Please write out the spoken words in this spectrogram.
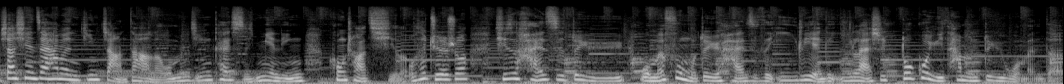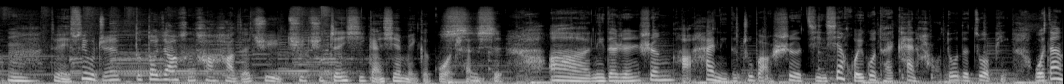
像现在他们已经长大了，我们已经开始面临空巢期了。我才觉得说，其实孩子对于我们父母对于孩子的依恋跟依赖是多过于他们对于我们的。嗯，对，所以我觉得都都要很好好的去去去珍惜、感谢每个过程。是是啊，你的人生好，害你的珠宝设计。你现在回过头来看好多的作品，我当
